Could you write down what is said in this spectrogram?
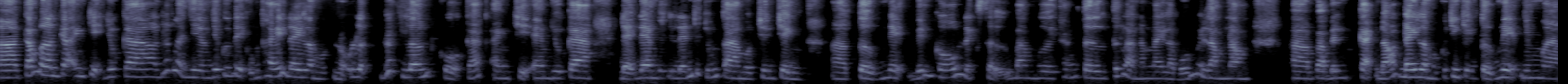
À, cảm ơn các anh chị Yuka rất là nhiều như quý vị cũng thấy đây là một nỗ lực rất lớn của các anh chị em Yuka để đem đến cho chúng ta một chương trình à, tưởng niệm biến cố lịch sử 30 tháng 4 tức là năm nay là 45 năm à, và bên cạnh đó đây là một cái chương trình tưởng niệm nhưng mà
